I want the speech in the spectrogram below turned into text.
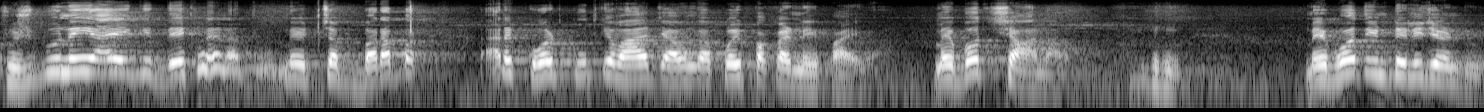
खुशबू नहीं आएगी, देख लेना तू। मैं जब बराबर, अरे कोर्ट कूद के बाहर जाऊँगा, कोई पकड़ नहीं पाएगा। मैं बहुत शाना हूँ। मैं बहुत इंटेलिजेंट हूँ।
